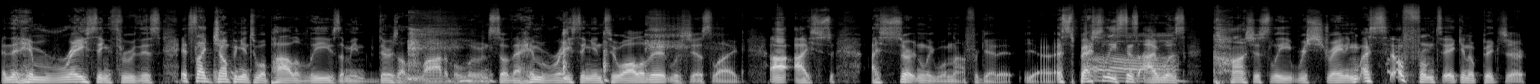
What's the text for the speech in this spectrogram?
and then him racing through this. It's like jumping into a pile of leaves. I mean, there's a lot of balloons, so that him racing into all of it was just like—I, I certainly will not forget it. Yeah, especially since I was consciously restraining myself from taking a picture.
